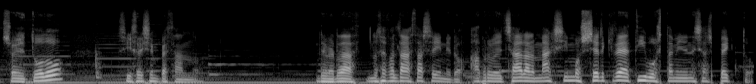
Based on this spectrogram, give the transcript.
Sobre todo si estáis empezando. De verdad, no hace falta gastarse dinero. Aprovechar al máximo, ser creativos también en ese aspecto.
